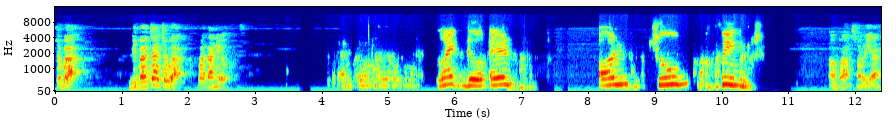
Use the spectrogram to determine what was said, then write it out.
Coba dibaca coba, Fatanio. Like the end on two wings. Apa? Sorry ya.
